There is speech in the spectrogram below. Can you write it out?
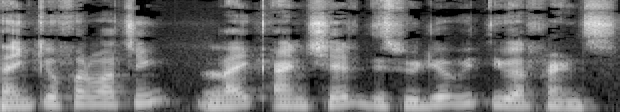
Thank you for watching. Like and share this video with your friends.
